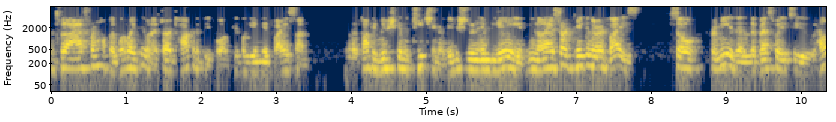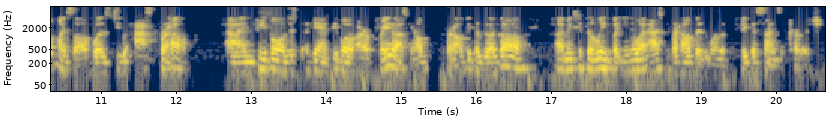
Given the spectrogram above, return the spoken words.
And so I asked for help. Like, what do I do? And I started talking to people and people gave me advice on, like, Bobby, maybe you should get into teaching or maybe you should do an MBA. And, you know, I started taking their advice. So for me, the, the best way to help myself was to ask for help. Uh, and people just, again, people are afraid of asking help for help because they're like, oh, it makes you feel weak. But you know what? Asking for help is one of the biggest signs of courage.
